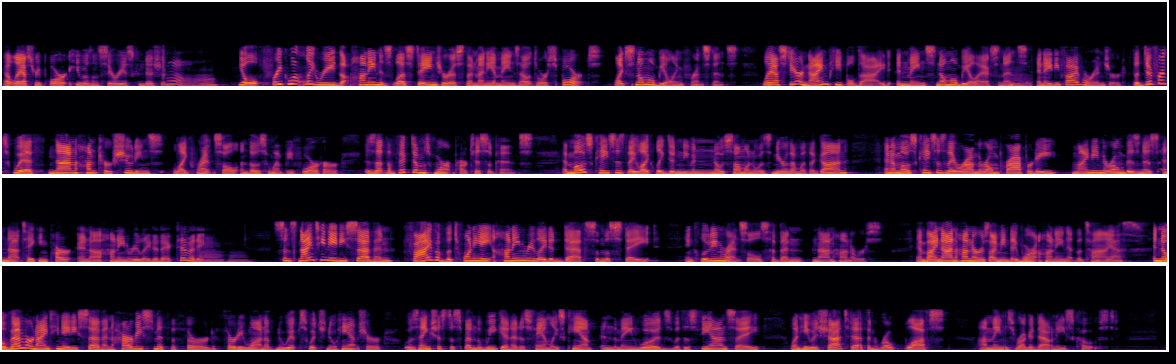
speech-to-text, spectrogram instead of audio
At last report, he was in serious condition. Aw. You'll frequently read that hunting is less dangerous than many of Maine's outdoor sports, like snowmobiling, for instance. Last year, nine people died in Maine snowmobile accidents, hmm. and 85 were injured. The difference with non hunter shootings like Wrentzel and those who went before her is that the victims weren't participants. In most cases, they likely didn't even know someone was near them with a gun, and in most cases, they were on their own property, minding their own business, and not taking part in a hunting related activity. Mm-hmm. Since 1987, five of the 28 hunting related deaths in the state, including Wrentzel's, have been non hunters. And by non hunters, I mean they weren't hunting at the time. Yes. In November 1987, Harvey Smith III, 31, of New Ipswich, New Hampshire, was anxious to spend the weekend at his family's camp in the Maine woods with his fiancee when he was shot to death in Roque Bluffs on Maine's rugged down east coast.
